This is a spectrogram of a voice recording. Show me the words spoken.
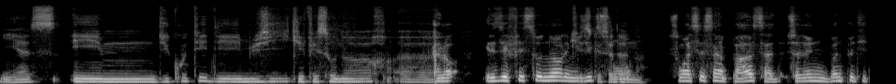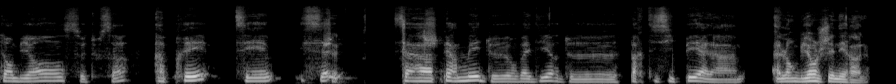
Yes. Et hum, du côté des musiques, effets sonores, euh, Alors, les effets sonores, les musiques que ça sont, donne? sont assez sympas, ça, ça donne une bonne petite ambiance, tout ça. Après, c'est ça, permet de, on va dire, de participer à la à l'ambiance générale.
